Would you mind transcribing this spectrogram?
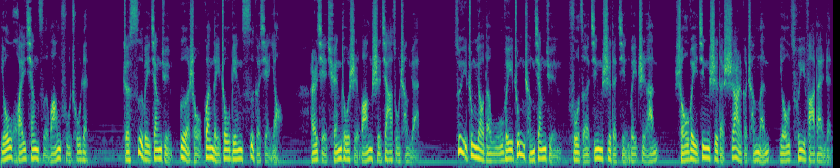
由怀羌子王福出任。这四位将军扼守关内周边四个险要，而且全都是王氏家族成员。最重要的武威中丞将军负责京师的警卫治安，守卫京师的十二个城门由崔发担任。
